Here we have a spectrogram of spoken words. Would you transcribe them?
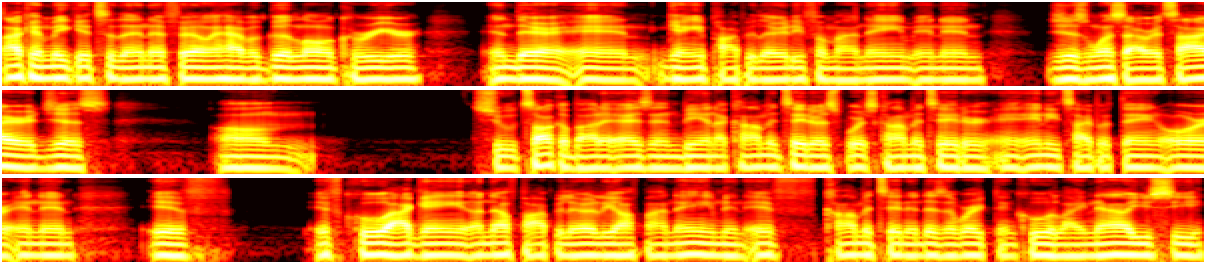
I can make it to the NFL and have a good long career in there and gain popularity for my name. And then just once I retire, just um, shoot, talk about it as in being a commentator, a sports commentator, and any type of thing. Or and then if if cool, I gain enough popularity off my name, then if commentating doesn't work, then cool. Like now you see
